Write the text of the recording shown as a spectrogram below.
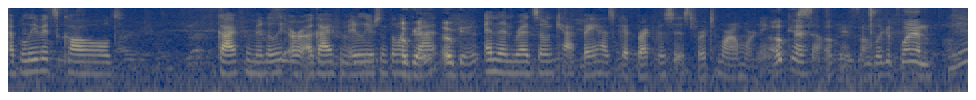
I believe it's called Guy from Italy or a guy from Italy or something like Okay, that. okay. And then Red Zone Cafe has good breakfasts for tomorrow morning. okay, So, okay, sounds like a plan. Yeah.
